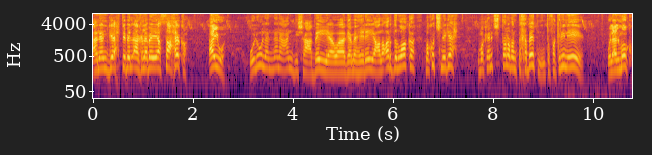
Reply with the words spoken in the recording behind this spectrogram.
أنا نجحت بالأغلبية الساحقة. أيوه. ولولا إن أنا عندي شعبية وجماهيرية على أرض الواقع ما كنتش نجحت وما كانتش الطلبه انتخبتني أنتوا فاكرين إيه؟ ولعلمكم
